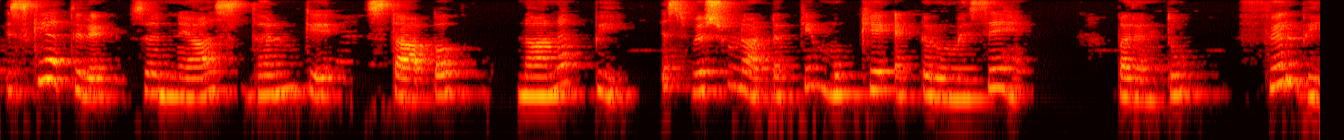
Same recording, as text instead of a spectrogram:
इसके अतिरिक्त संन्यास धर्म के स्थापक नानक भी इस विश्व नाटक के मुख्य एक्टरों में से हैं, परंतु फिर भी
